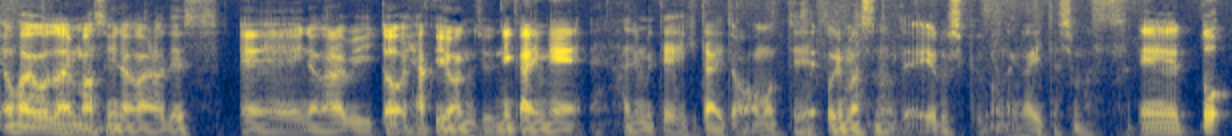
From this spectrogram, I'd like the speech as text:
おはようございます。いながらです。えー、いながらビート142回目始めていきたいと思っておりますので、よろしくお願いいたします。えー、っと、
